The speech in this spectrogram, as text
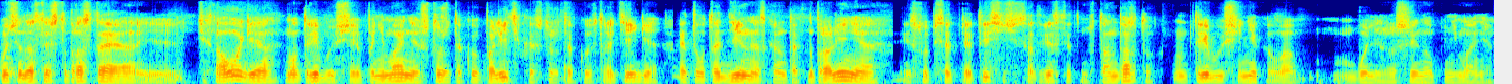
Очень достаточно простая э, технология, но требующая понимания, что же такое политика, что же такое стратегия. Это вот отдельное, скажем так, направление ISO 55 тысяч, соответствует этому стандарту, требующее некого более расширенного понимания.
